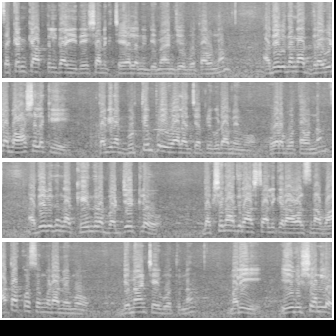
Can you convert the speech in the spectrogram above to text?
సెకండ్ క్యాపిటల్గా ఈ దేశానికి చేయాలని డిమాండ్ చేయబోతా ఉన్నాం. అదేవిధంగా ద్రవిడ భాషలకి తగిన గుర్తింపు ఇవ్వాలని చెప్పి కూడా మేము కోరబోతా ఉన్నాం. అదేవిధంగా కేంద్ర బడ్జెట్లో దక్షిణాది రాష్ట్రాలకి రావాల్సిన వాటా కోసం కూడా మేము డిమాండ్ చేయబోతున్నాం. మరి ఈ విషయంలో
